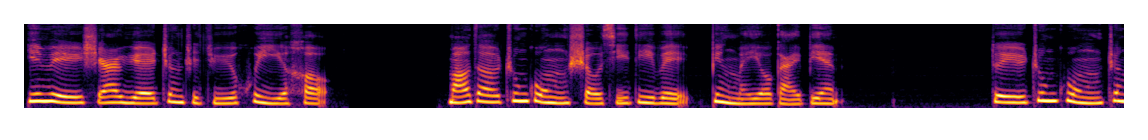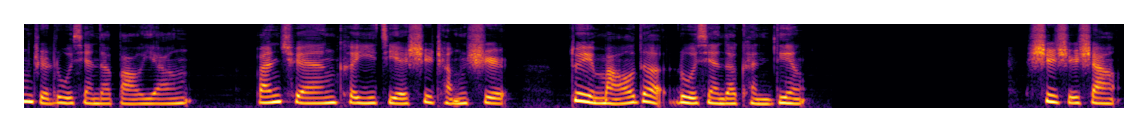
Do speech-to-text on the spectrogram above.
因为十二月政治局会议后，毛的中共首席地位并没有改变，对中共政治路线的表扬，完全可以解释成是对毛的路线的肯定。事实上，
